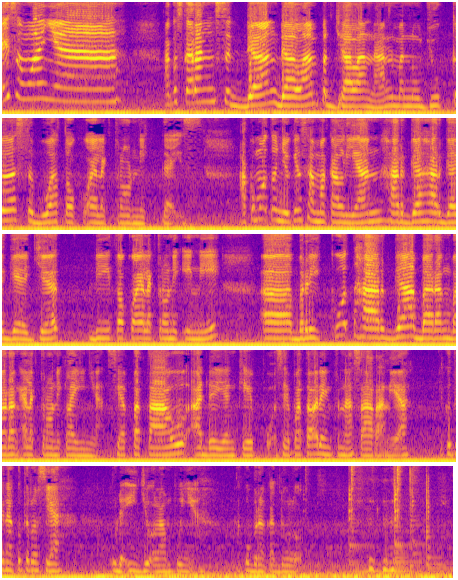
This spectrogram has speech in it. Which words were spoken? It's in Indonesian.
Hai semuanya. Aku sekarang sedang dalam perjalanan menuju ke sebuah toko elektronik guys. Aku mau tunjukin sama kalian harga-harga gadget di toko elektronik ini uh, Berikut harga barang-barang elektronik lainnya. Siapa tahu ada yang kepo, siapa tahu ada yang penasaran ya. Ikutin aku terus ya. Udah hijau lampunya. Aku berangkat dulu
